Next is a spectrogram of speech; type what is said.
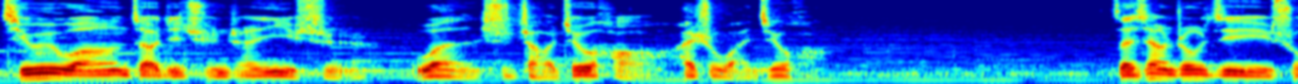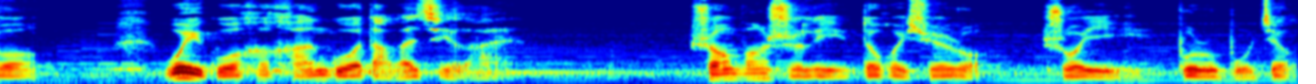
齐威王召集群臣议事，问是早就好还是晚就好。宰相周忌说。魏国和韩国打了起来，双方实力都会削弱，所以不如不救。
